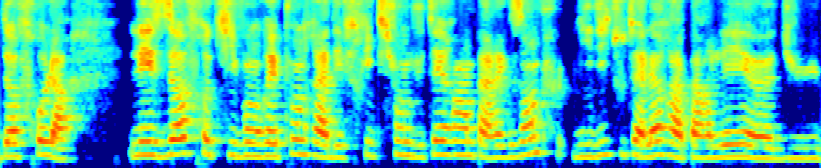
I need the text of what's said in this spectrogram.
d'offre-là. Les offres qui vont répondre à des frictions du terrain, par exemple, Lydie tout à l'heure a parlé euh, du,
